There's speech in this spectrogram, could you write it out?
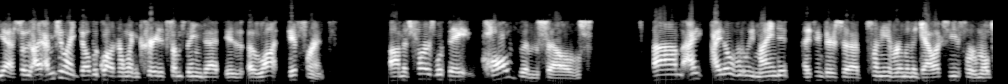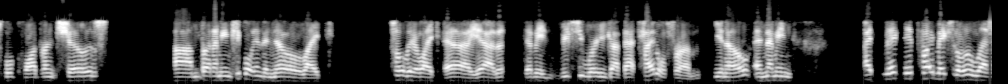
Yeah, so I, I'm feeling like Delta Quadrant went and created something that is a lot different. Um, as far as what they called themselves, um, I I don't really mind it. I think there's uh, plenty of room in the galaxy for multiple quadrant shows. Um, but I mean, people in the know like totally are like, uh, yeah, this I mean, we see where you got that title from, you know, and I mean, I it, it probably makes it a little less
